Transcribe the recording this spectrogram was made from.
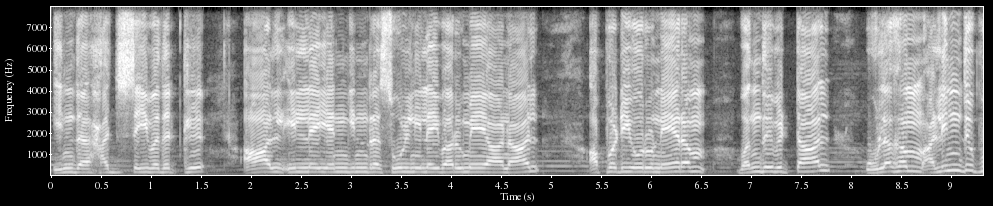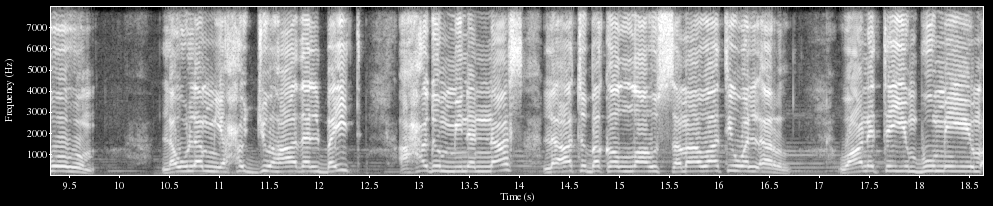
இந்த ஹஜ் செய்வதற்கு ஆள் இல்லை என்கின்ற சூழ்நிலை வருமேயானால் அப்படி ஒரு நேரம் வந்துவிட்டால் உலகம் அழிந்து போகும். லவ்லம் யஹஜ்ஜு ஹாதல் பைத் அஹதும் மினன்னாஸ் லஅத்பக அல்லாஹு சமாவாத்தி வல் அருள் வானத்தையும் பூமியையும்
